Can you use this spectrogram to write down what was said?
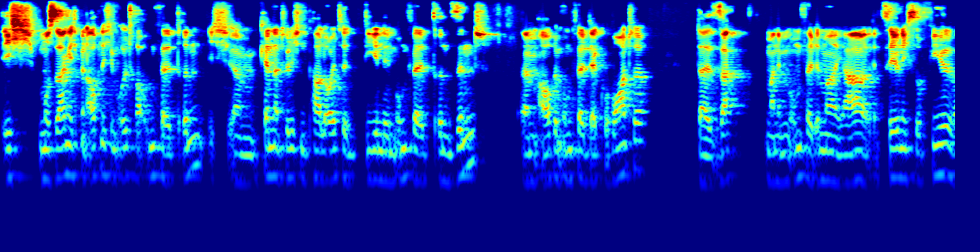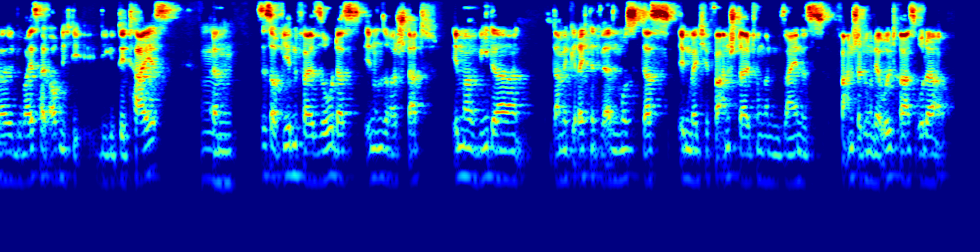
Ich muss sagen, ich bin auch nicht im Ultra-Umfeld drin. Ich ähm, kenne natürlich ein paar Leute, die in dem Umfeld drin sind, ähm, auch im Umfeld der Kohorte. Da sagt man im Umfeld immer, ja, erzähl nicht so viel, weil du weißt halt auch nicht die, die Details. Mhm. Ähm, es ist auf jeden Fall so, dass in unserer Stadt immer wieder damit gerechnet werden muss, dass irgendwelche Veranstaltungen, seien es Veranstaltungen der Ultras oder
